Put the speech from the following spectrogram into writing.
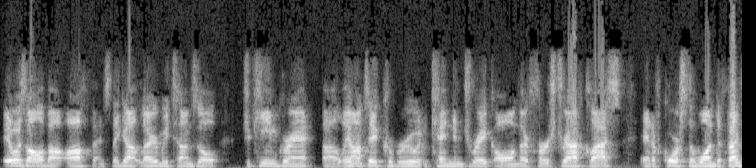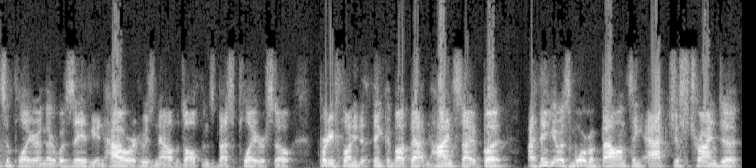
it was all about offense. They got Laremy Tunsil, Jakeem Grant, uh, Leonte Carroo, and Kenyon Drake all in their first draft class. And of course, the one defensive player in there was Xavier Howard, who's now the Dolphins' best player. So pretty funny to think about that in hindsight. But I think it was more of a balancing act, just trying to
